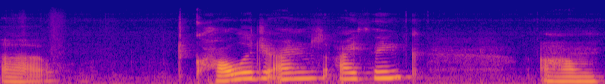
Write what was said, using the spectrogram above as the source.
uh, college, I'm, I think. Um,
